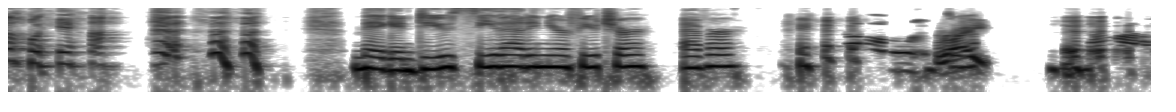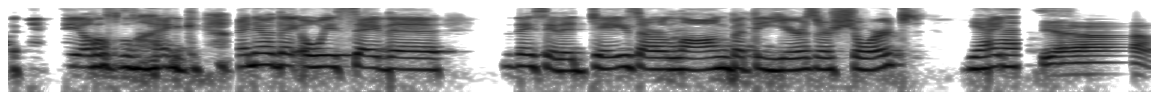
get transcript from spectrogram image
Oh yeah. Megan, do you see that in your future ever? oh, right. it feels like I know they always say the they say the days are long but the years are short. Yes. I, yeah.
